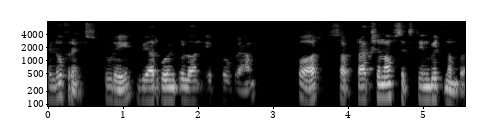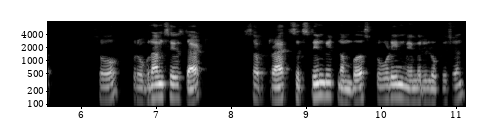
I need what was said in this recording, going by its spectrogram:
Hello friends, today we are going to learn a program for subtraction of 16-bit number. So program says that subtract 16-bit numbers stored in memory location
